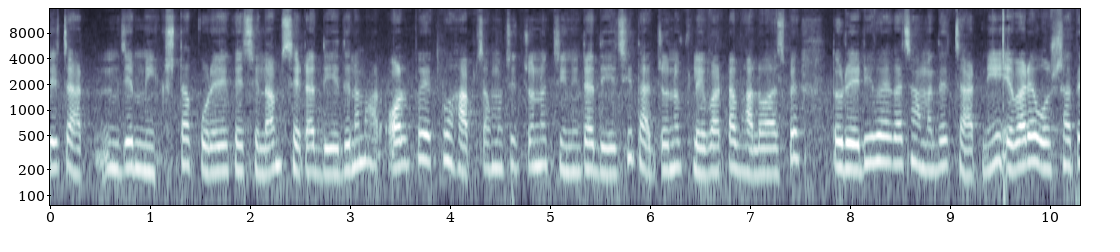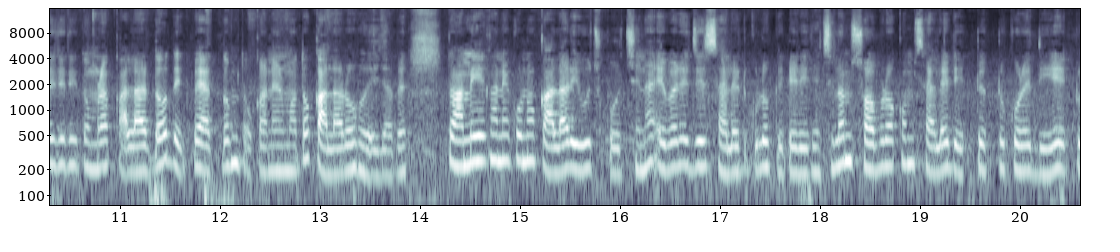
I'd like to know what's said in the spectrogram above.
যে চাট যে মিক্সটা করে রেখেছিলাম সেটা দিয়ে দিলাম। আর অল্প একটু হাফ চামচের জন্য চিনিটা দিয়েছি। তার জন্য ফ্লেভারটা ভালো আসবে। তো রেডি হয়ে গেছে আমাদের চাটনি। এবারে ওর সাথে যদি তোমরা কালার দাও দেখবে একদম দোকানের মতো কালারও হয়ে যাবে। তো আমি এখানে কোনো কালার ইউজ করছি না। এবারে যে স্যালাডগুলো কেটে রেখেছিলাম, সব রকম স্যালাড একটু একটু করে দিয়ে, একটু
